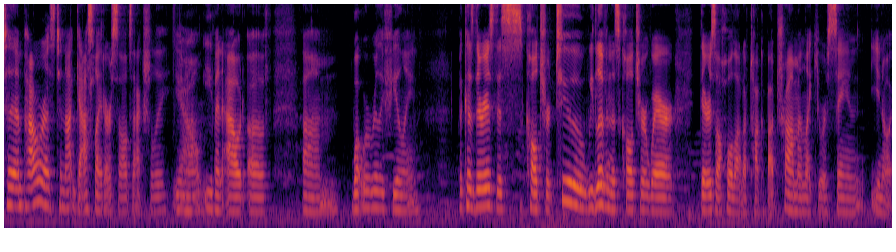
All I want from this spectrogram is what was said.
to empower us to not gaslight ourselves. Actually, you Yeah. know, even out of um, what we're really feeling, because there is this culture too. We live in this culture where there's a whole lot of talk about trauma, and like you were saying, you know,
